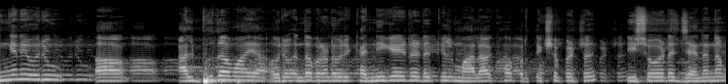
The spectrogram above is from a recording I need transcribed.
ഇങ്ങനെ ഒരു അത്ഭുതമായ ഒരു എന്താ പറയണ്ട ഒരു കന്യകയുടെ അടുക്കിൽ മാലാഖ പ്രത്യക്ഷപ്പെട്ട് ഈശോയുടെ ജനനം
